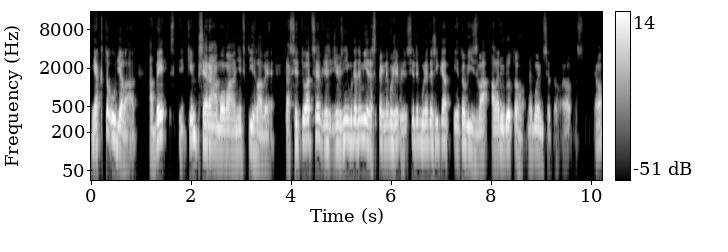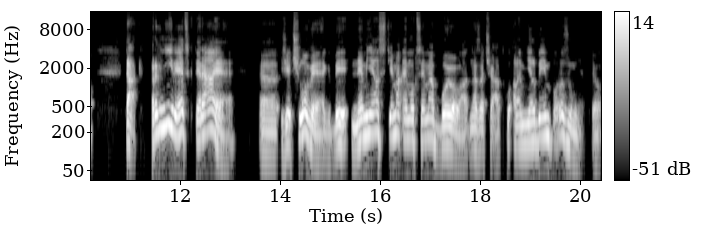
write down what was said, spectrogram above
jak to udělat, aby tím přerámováním v té hlavě, ta situace, že, že z ní budete mít respekt, nebo že, že si budete říkat, je to výzva, ale jdu do toho, nebojím se toho. Jo, prostě, jo. Tak, první věc, která je, eh, že člověk by neměl s těma emocema bojovat na začátku, ale měl by jim porozumět. Jo.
